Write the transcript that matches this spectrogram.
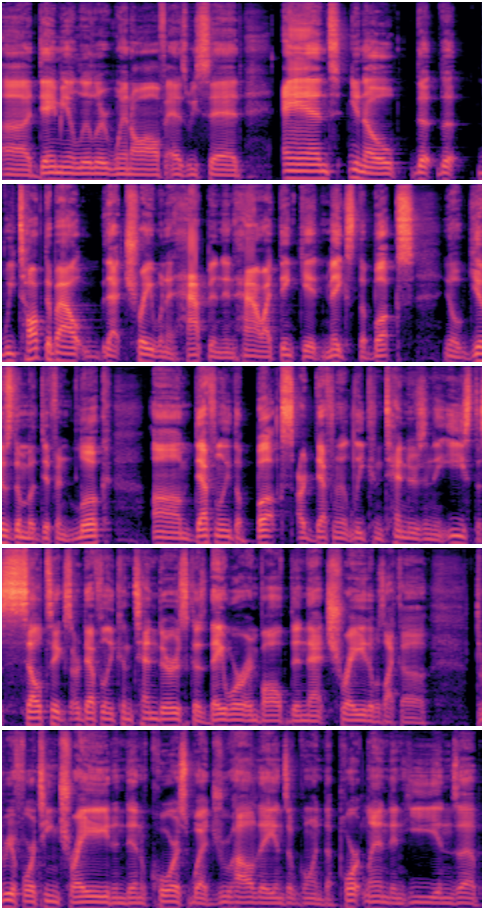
uh damian lillard went off as we said and you know the the we talked about that trade when it happened and how i think it makes the bucks you know gives them a different look um, definitely the Bucks are definitely contenders in the East. The Celtics are definitely contenders because they were involved in that trade. It was like a three or four team trade, and then of course, what Jrue Holiday ends up going to Portland, and he ends up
